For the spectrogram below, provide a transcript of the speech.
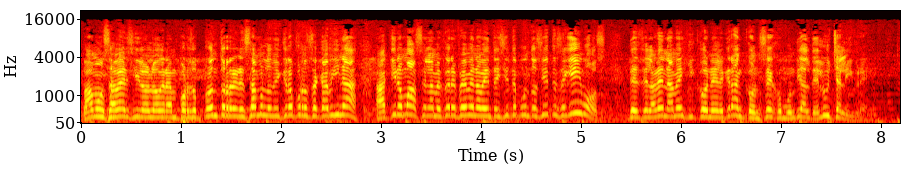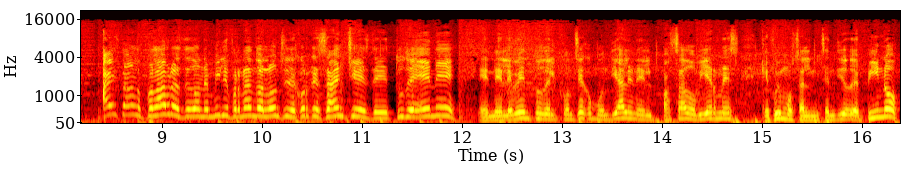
Vamos a ver si lo logran. Por su pronto regresamos los micrófonos a cabina. Aquí nomás en la mejor FM 97.7 seguimos desde la Arena México en el Gran Consejo Mundial de Lucha Libre. Ahí están las palabras de don Emilio Fernando Alonso y de Jorge Sánchez de TUDN en el evento del Consejo Mundial en el pasado viernes que fuimos al encendido de Pino.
